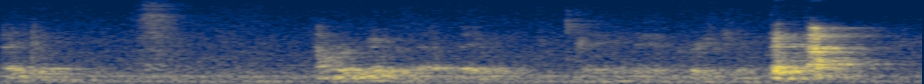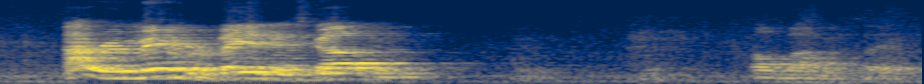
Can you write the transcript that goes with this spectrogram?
They do. I remember that. David, Christian. I remember being in Scotland all by myself.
